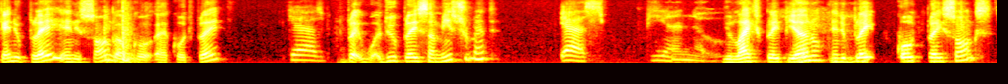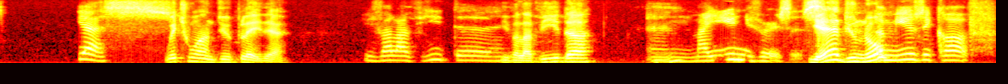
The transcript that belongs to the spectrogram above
Can you play any song of uh, Coldplay? Yes, Play, do you play some instrument? yes, piano. You like to play piano and you play Coldplay songs? Yes. Which one do you play there? Viva la Vida. Viva la Vida. And My Universes. Yeah, do you know? The music of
